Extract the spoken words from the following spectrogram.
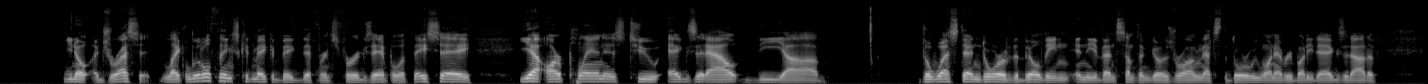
you know, address it. Like little things could make a big difference. For example, if they say, yeah, our plan is to exit out the, uh, the west end door of the building in the event something goes wrong that's the door we want everybody to exit out of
